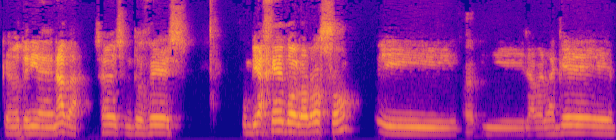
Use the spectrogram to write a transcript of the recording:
que no tenía de nada, ¿sabes? Entonces, un viaje doloroso y, Claro. y la verdad que,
